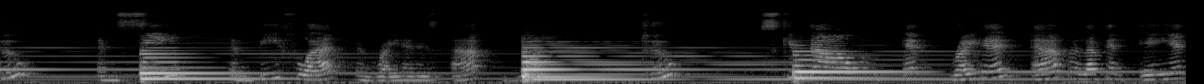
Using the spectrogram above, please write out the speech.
two, and C and B flat, and right hand is F. down and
